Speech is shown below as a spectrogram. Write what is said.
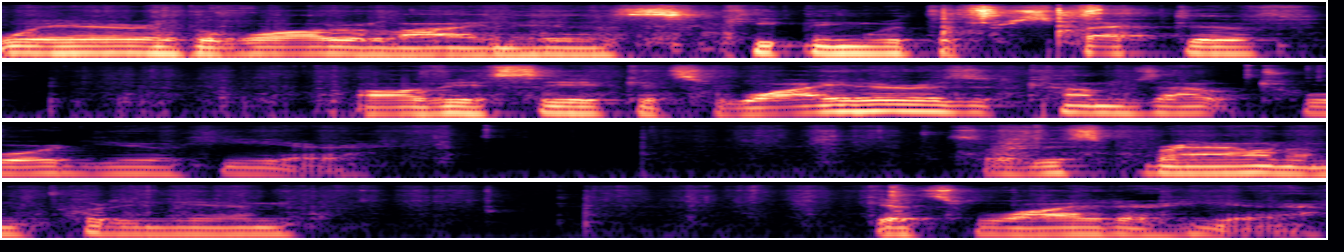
where the water line is, keeping with the perspective. Obviously it gets wider as it comes out toward you here. So this brown I'm putting in gets wider here.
